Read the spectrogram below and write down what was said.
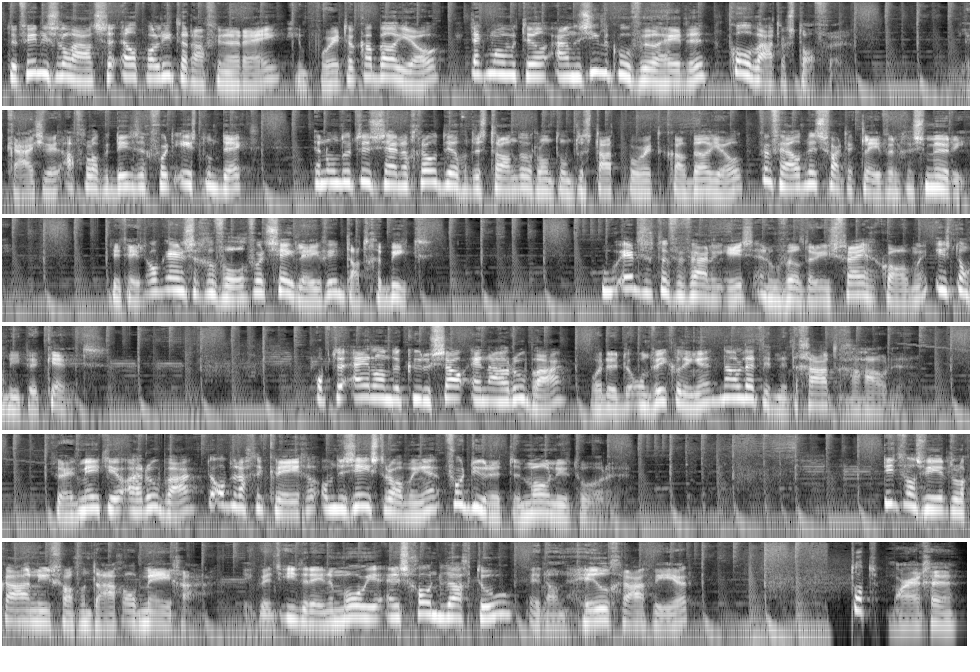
De Venezolaanse El Palita raffinerij in Puerto Cabello lekt momenteel aanzienlijke hoeveelheden koolwaterstoffen. De lekkage werd afgelopen dinsdag voor het eerst ontdekt en ondertussen zijn een groot deel van de stranden rondom de stad Puerto Cabello vervuild met zwarte kleverige smurrie. Dit heeft ook ernstige gevolgen voor het zeeleven in dat gebied. Hoe ernstig de vervuiling is en hoeveel er is vrijgekomen is nog niet bekend. Op de eilanden Curaçao en Aruba worden de ontwikkelingen nauwlettend in de gaten gehouden. Heeft Meteo Aruba de opdracht gekregen om de zeestromingen voortdurend te monitoren. Dit was weer het lokale nieuws van vandaag op Mega. Ik wens iedereen een mooie en schone dag toe en dan heel graag weer. Tot morgen.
